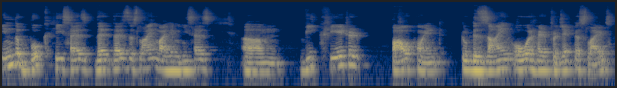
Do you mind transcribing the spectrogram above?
In the book, he says that there's this line by him. He says, um, "We created PowerPoint to design overhead projector slides,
